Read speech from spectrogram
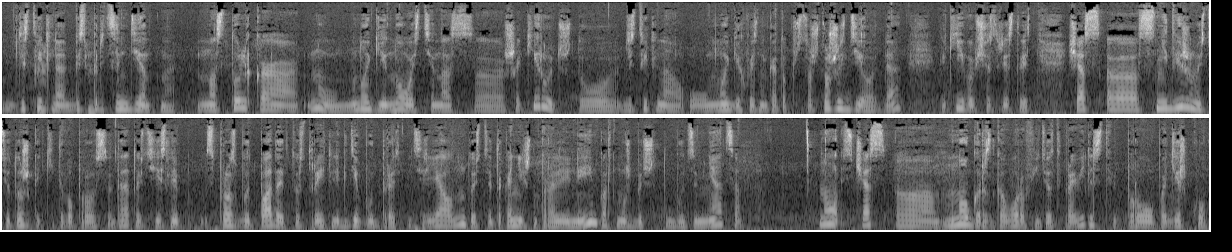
действительно беспрецедентно настолько, ну, многие новости нас э, шокируют, что действительно у многих возникает вопрос, а что же делать, да? Какие вообще средства есть? Сейчас э, с недвижимостью тоже какие-то вопросы, да, то есть если спрос будет падать, то строители где будут брать материал? Ну, то есть это, конечно, параллельный импорт, может быть, что-то будет заменяться. Но сейчас э, много разговоров идет в правительстве про поддержку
